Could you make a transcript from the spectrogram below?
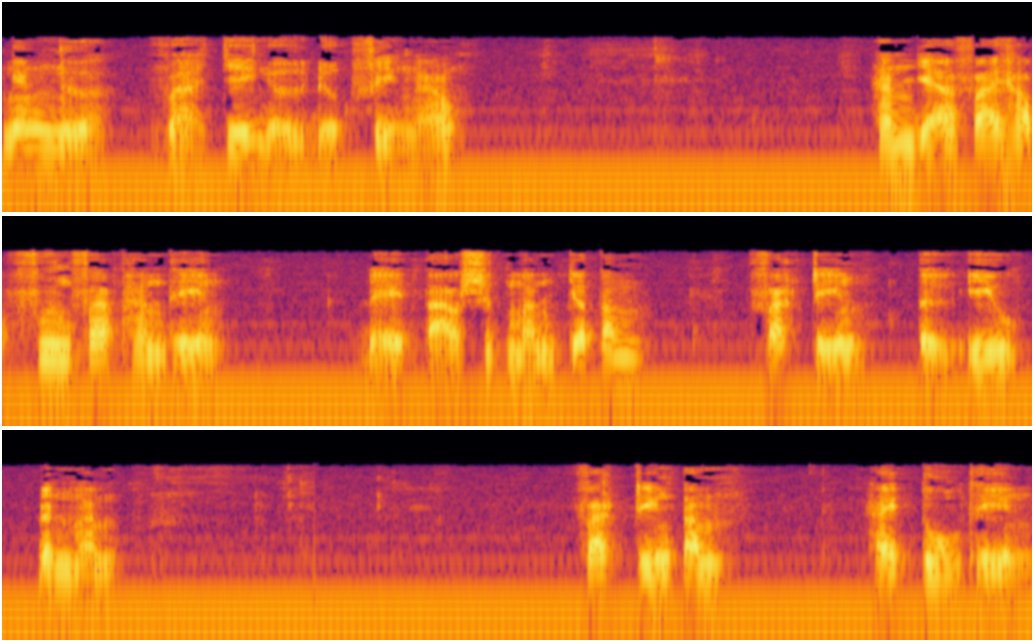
ngăn ngừa và chế ngự được phiền não. Hành giả phải học phương pháp hành thiền để tạo sức mạnh cho tâm phát triển từ yếu đến mạnh. Phát triển tâm, hay tu thiền,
